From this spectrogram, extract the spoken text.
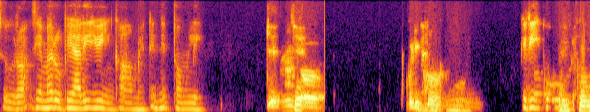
ဆိုတော့ဆရာမတို့ဘယ်ဟာလေးရွေးရင်ကောင်းမယ်1 2 3 4ကျေကျေဂရီကိုဂရီကို ကို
